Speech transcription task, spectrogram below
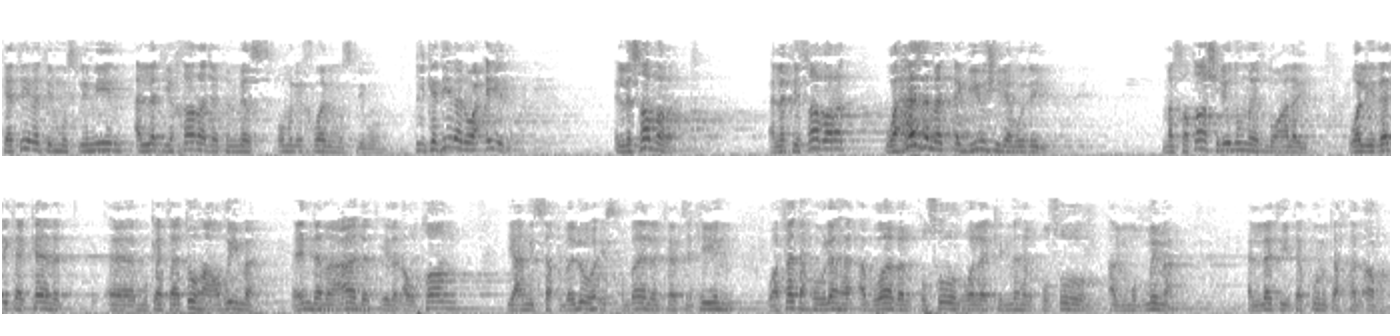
كتيبة المسلمين التي خرجت من مصر هم الإخوان المسلمون. الكتيبة الوحيدة اللي صبرت التي صبرت وهزمت الجيوش اليهودية ما استطاعش اليهود هم يقضوا عليه. ولذلك كانت آه، مكافاتها عظيمة عندما عادت إلى الأوطان. يعني استقبلوها استقبال الفاتحين وفتحوا لها أبواب القصور ولكنها القصور المظلمة التي تكون تحت الأرض.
